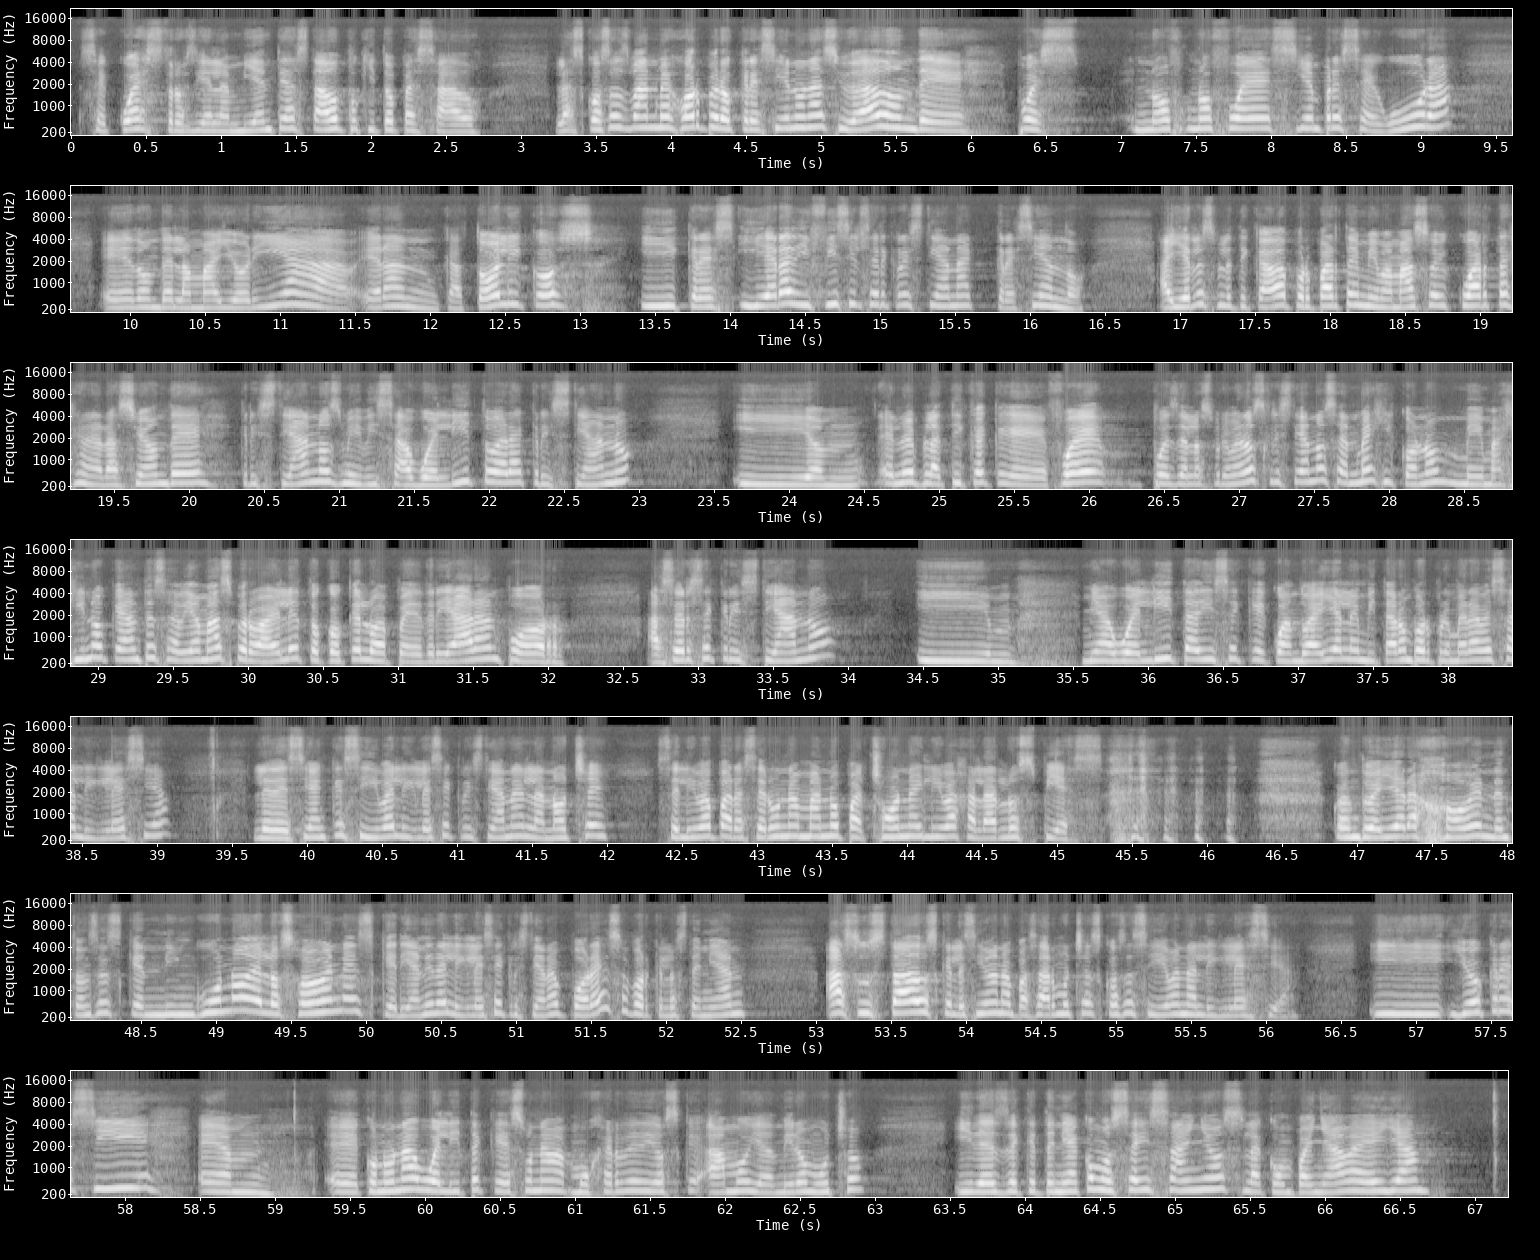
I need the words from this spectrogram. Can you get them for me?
secuestros y el ambiente ha estado un poquito pesado. Las cosas van mejor, pero crecí en una ciudad donde pues no, no fue siempre segura, eh, donde la mayoría eran católicos y, cre- y era difícil ser cristiana creciendo. Ayer les platicaba por parte de mi mamá, soy cuarta generación de cristianos, mi bisabuelito era cristiano y um, él me platica que fue pues de los primeros cristianos en México, ¿no? Me imagino que antes había más, pero a él le tocó que lo apedrearan por hacerse cristiano y mi abuelita dice que cuando a ella la invitaron por primera vez a la iglesia, le decían que si iba a la iglesia cristiana en la noche se le iba a aparecer una mano pachona y le iba a jalar los pies. Cuando ella era joven, entonces que ninguno de los jóvenes querían ir a la iglesia cristiana por eso, porque los tenían asustados que les iban a pasar muchas cosas si iban a la iglesia. Y yo crecí em, eh, con una abuelita que es una mujer de Dios que amo y admiro mucho. Y desde que tenía como seis años la acompañaba ella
